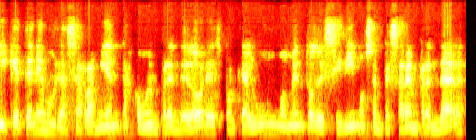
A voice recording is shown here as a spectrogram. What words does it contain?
y que tenemos las herramientas como emprendedores porque algún momento decidimos empezar a emprender,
